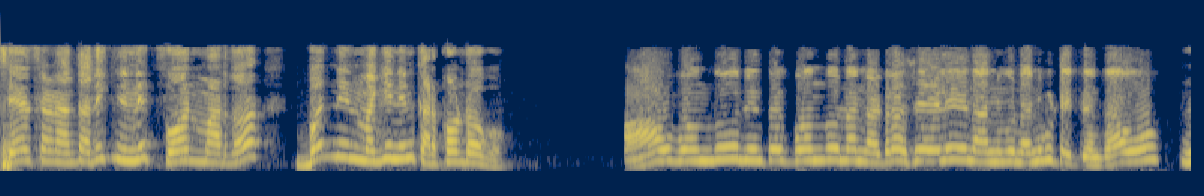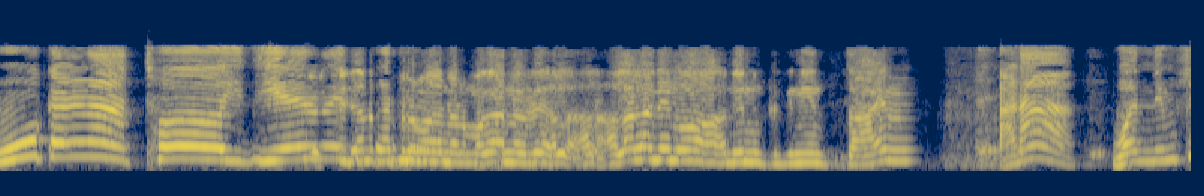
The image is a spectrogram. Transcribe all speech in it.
ಸೇರ್ಸೋಣ ಅಂತ ಅದಕ್ಕೆ ನಿನ್ನ ಫೋನ್ ಮಾಡ್ದೋ. ಬಂದ್ ನಿನ್ ಮಗಿ ನಿನ್ ಕರ್ಕೊಂಡ್ ಹೋಗು. ಅವ್ ಬಂದು ನಿಂತಕ್ ಬಂದು ನನ್ನ ಅಡ್ರೆಸ್ ಹೇಳಿ ನನ್ಗೂ ನನ್ಗುಟ್ಟೈತೆ ಅಂತ ಹಾವು? ಹ್ಞೂ ಕಣ ಥೋ ಇದ್ ಎಷ್ಟು ಜನ ಬಿಟ್ರು ಏನು ನನ್ನ ಮಗ ಅಲ್ಲ ಅಲ್ಲ- ಅಲ್ಲಲ್ಲ ನೀನು ನಿನ್ ನಿನ್ ತಾಯಿ? ಅಣ್ಣ ಒಂದ್ ನಿಮಿಷ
